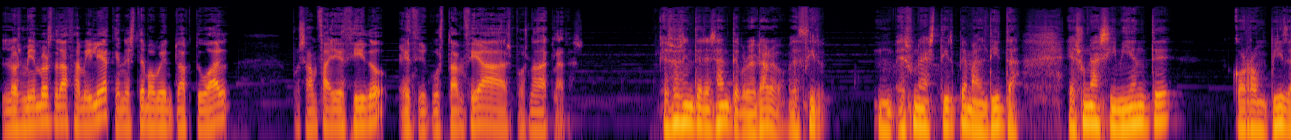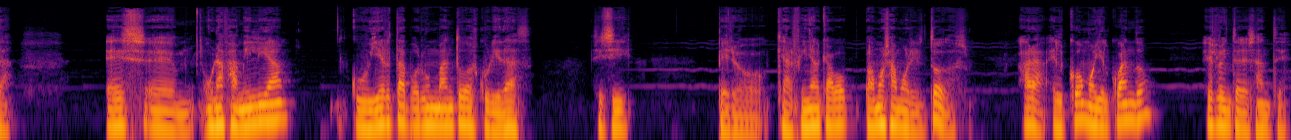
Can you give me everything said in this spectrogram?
los miembros de la familia que en este momento actual pues han fallecido en circunstancias pues nada claras. Eso es interesante, porque claro, es decir, es una estirpe maldita, es una simiente corrompida, es eh, una familia cubierta por un manto de oscuridad. Sí, sí, pero que al fin y al cabo vamos a morir todos. Ahora, el cómo y el cuándo es lo interesante,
